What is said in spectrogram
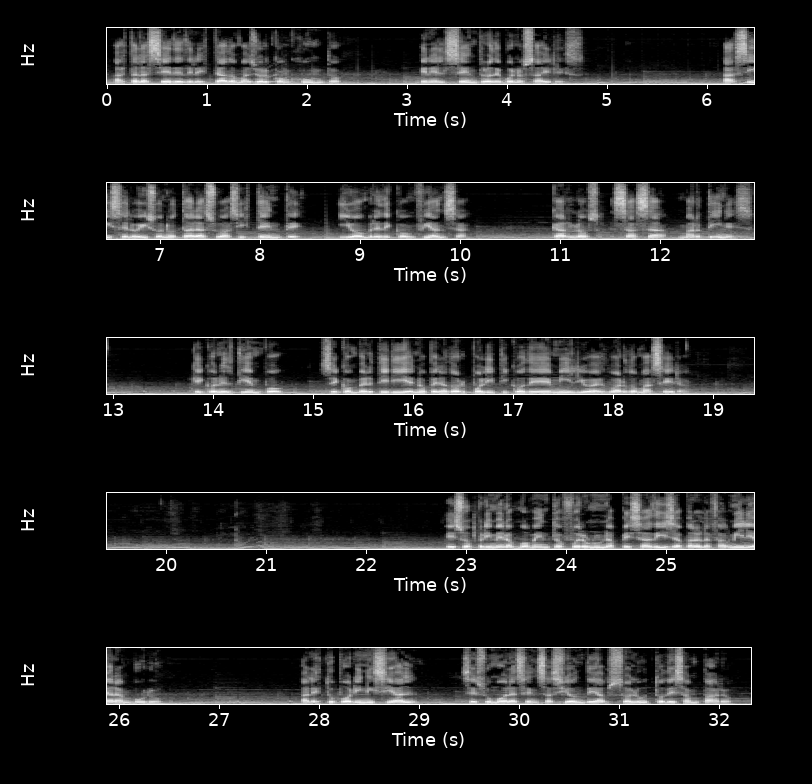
hasta la sede del Estado Mayor Conjunto, en el centro de Buenos Aires. Así se lo hizo notar a su asistente y hombre de confianza, Carlos Sasá Martínez, que con el tiempo se convertiría en operador político de Emilio Eduardo Macera. Esos primeros momentos fueron una pesadilla para la familia Aramburu. Al estupor inicial se sumó la sensación de absoluto desamparo.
